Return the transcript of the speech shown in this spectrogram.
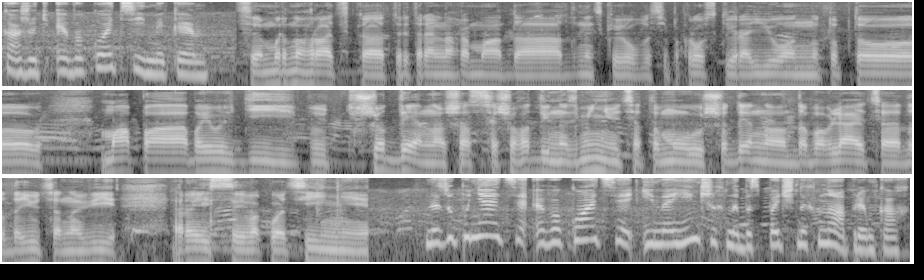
кажуть евакуаційники. Це Мирноградська територіальна громада Донецької області, Покровський район. Ну, тобто мапа бойових дій щоденно, зараз щогодинно змінюється, тому щоденно додаються, додаються нові рейси евакуаційні. Не зупиняється евакуація і на інших небезпечних напрямках:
